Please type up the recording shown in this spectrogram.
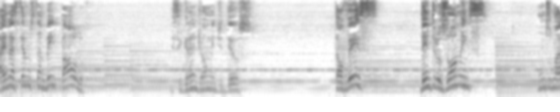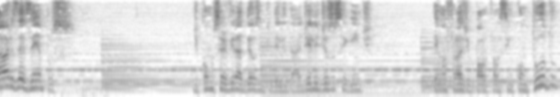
Aí nós temos também Paulo, esse grande homem de Deus. Talvez dentre os homens um dos maiores exemplos de como servir a Deus em fidelidade. Ele diz o seguinte: tem uma frase de Paulo que fala assim: Contudo,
